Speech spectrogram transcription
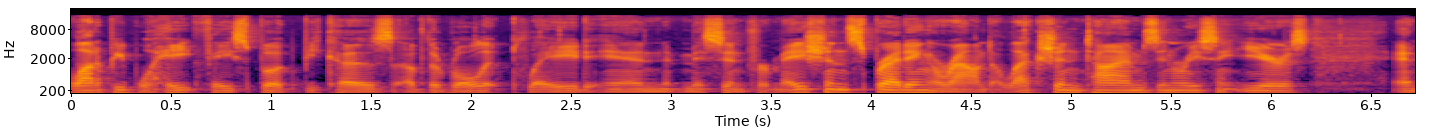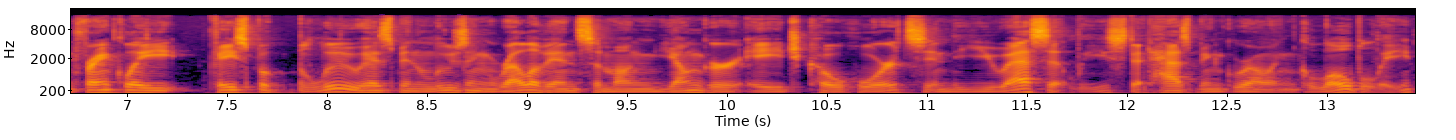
A lot of people hate Facebook because of the role it played in misinformation spreading around election times in recent years. And frankly, Facebook Blue has been losing relevance among younger age cohorts in the US at least. It has been growing globally.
